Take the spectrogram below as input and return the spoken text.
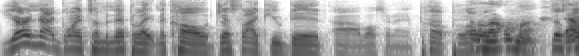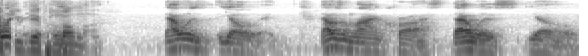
you're not going to manipulate Nicole just like you did. Uh, what's her name? P- Paloma. Paloma. Just that like was, you did Paloma. That was yo. That was a line crossed. That was yo.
